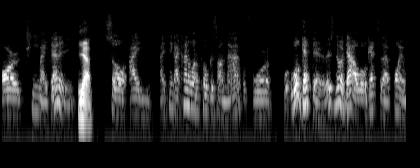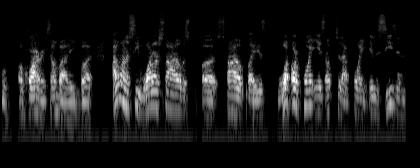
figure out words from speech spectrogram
our team identity. Yeah. So I I think I kind of want to focus on that before we'll get there. There's no doubt we'll get to that point with acquiring somebody, but I want to see what our style of uh, style play is, what our point is up to that point in the season,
